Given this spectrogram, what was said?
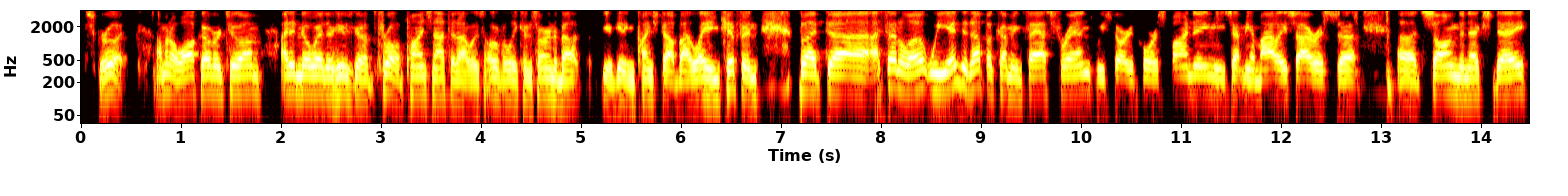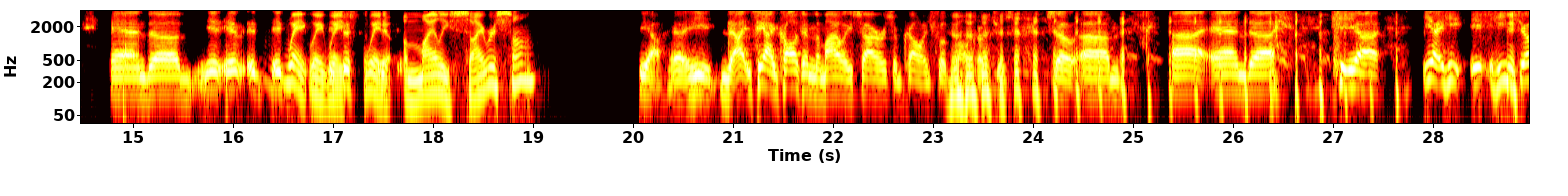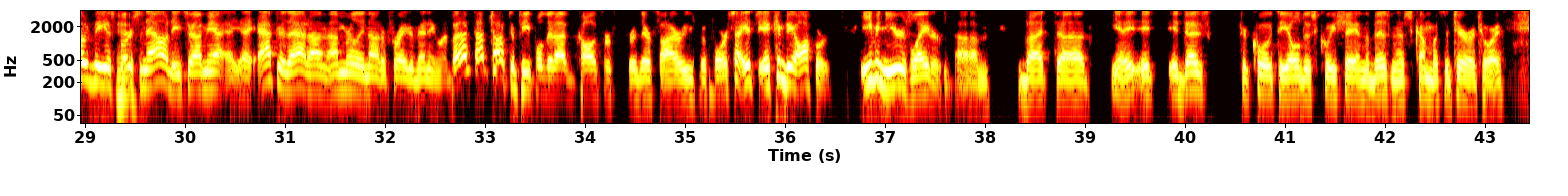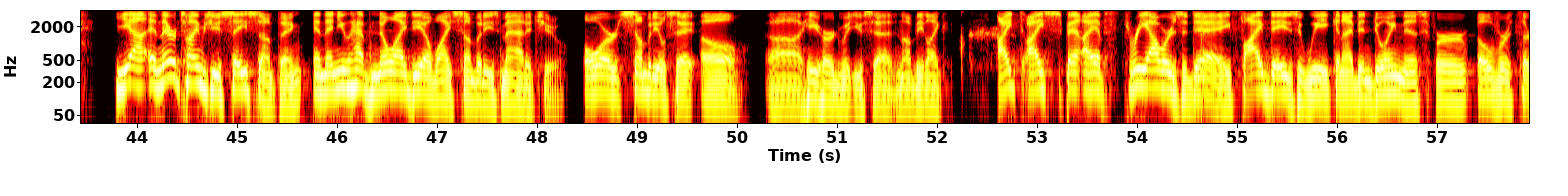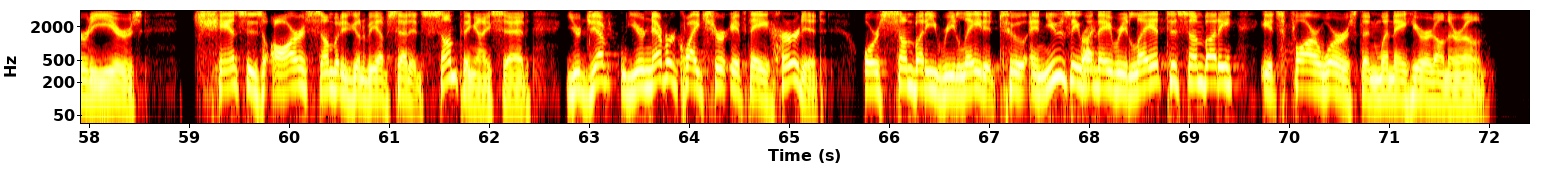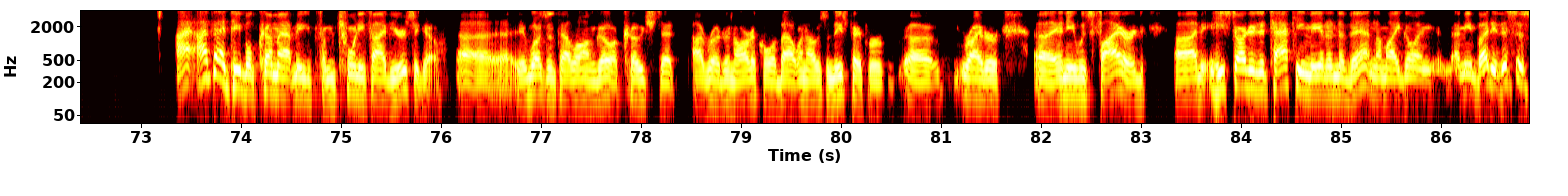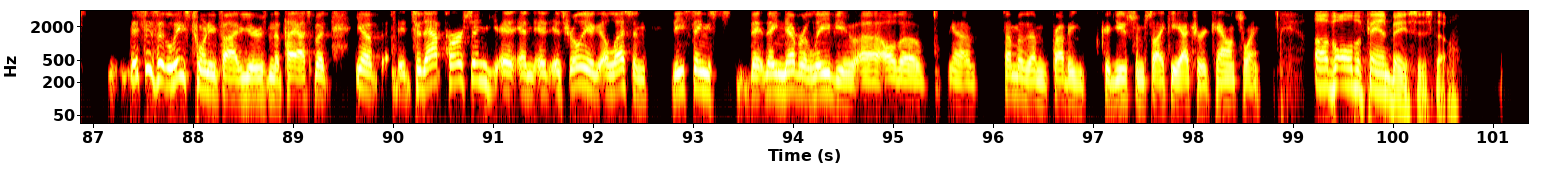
screw it. I'm going to walk over to him. I didn't know whether he was going to throw a punch. Not that I was overly concerned about you know, getting punched out by Lane Kiffin, but uh, I said hello. We ended up becoming fast friends. We started corresponding. He sent me a Miley Cyrus uh, uh, song the next day, and uh, it, it, it, wait, wait, wait, just, wait, a Miley Cyrus song. Yeah, uh, he. I see. I called him the Miley Cyrus of college football coaches. so, um, uh, and uh, he, uh, yeah, he he showed me his personality. So, I mean, I, I, after that, I'm, I'm really not afraid of anyone. But I've, I've, talked to people that I've called for for their firings before. So it it can be awkward, even years later. Um, but uh, you know, it it does to quote the oldest cliche in the business, come with the territory. Yeah, and there are times you say something and then you have no idea why somebody's mad at you, or somebody will say, "Oh, uh, he heard what you said," and I'll be like, "I I spent I have three hours a day, five days a week, and I've been doing this for over thirty years. Chances are somebody's going to be upset at something I said. You're Jeff, you're never quite sure if they heard it." Or somebody relate it to, and usually when they relay it to somebody, it's far worse than when they hear it on their own. I, have had people come at me from 25 years ago. Uh, it wasn't that long ago. A coach that I wrote an article about when I was a newspaper uh, writer, uh, and he was fired. Uh, I mean, he started attacking me at an event, and I'm like, going, I mean, buddy, this is this is at least 25 years in the past. But you know, to that person, and it's really a lesson. These things they, they never leave you. Uh, although you know, some of them probably could use some psychiatric counseling. Of all the fan bases, though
